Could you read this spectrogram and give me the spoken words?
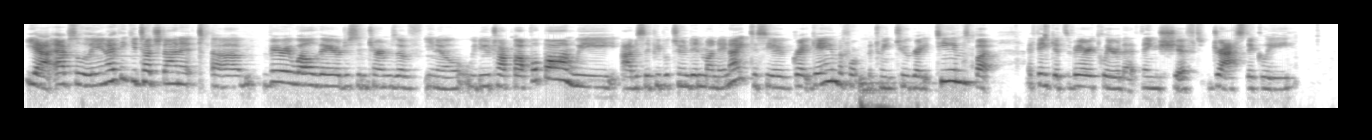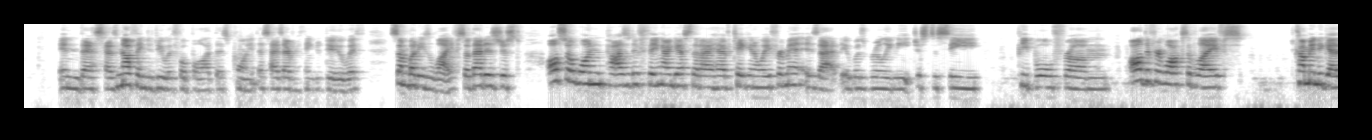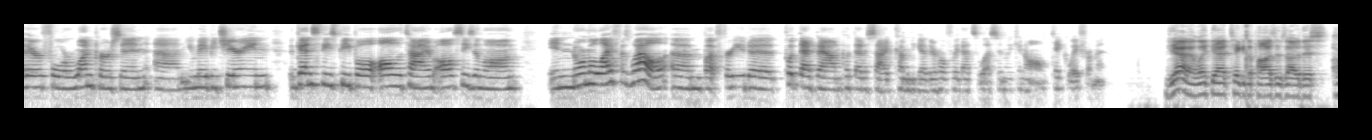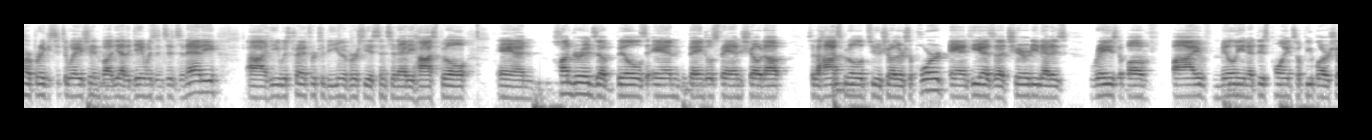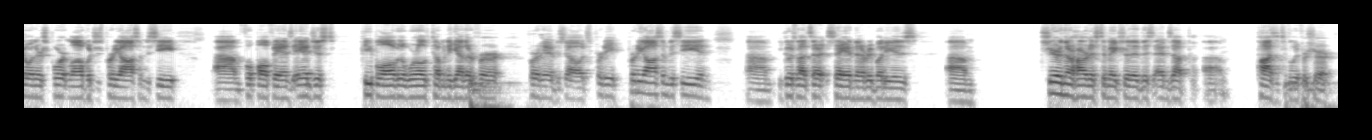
Yeah, absolutely. And I think you touched on it um, very well there, just in terms of, you know, we do talk about football, and we obviously people tuned in Monday night to see a great game before between two great teams. But I think it's very clear that things shift drastically. And this has nothing to do with football at this point. This has everything to do with somebody's life. So that is just also one positive thing, I guess, that I have taken away from it is that it was really neat just to see people from all different walks of life coming together for one person. Um, you may be cheering against these people all the time, all season long, in normal life as well. Um, but for you to put that down, put that aside, come together, hopefully that's a lesson we can all take away from it. Yeah, I like that, taking the positives out of this heartbreaking situation. But yeah, the game was in Cincinnati. Uh, he was transferred to the University of Cincinnati Hospital and hundreds of Bills and Bengals fans showed up to the hospital to show their support. And he has a charity that is raised above five million at this point, so people are showing their support and love, which is pretty awesome to see. Um, football fans and just people all over the world coming together for for him. So it's pretty pretty awesome to see. And um, he goes without saying that everybody is um, cheering their hardest to make sure that this ends up um, positively for sure.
